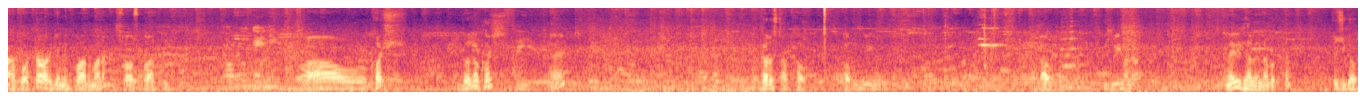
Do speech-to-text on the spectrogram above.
ਆ ਪੁੱਤ ਆਰਗੇਨਿਕ ਫਾਰਮਾ ਨਾ ਸੌਸ ਪਾਤੀ। ਆਰਗੇਨਿਕ ਵਾਓ ਖੁਸ਼? ਦੋਨੋਂ ਖੁਸ਼? ਸਹੀ ਹੈ। ਹੈ? ਕਰੋ ਸਟਾਰਟ ਖਾਓ। ਖਾਓ। ਖਾਓ ਖਾਓ। ਤੁਸੀਂ ਵੀ ਖਾਣਾ ਮੈਂ ਵੀ ਖਾ ਲੈਣਾ ਪੁੱਤ। ਤੁਸੀਂ ਖਾਓ।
